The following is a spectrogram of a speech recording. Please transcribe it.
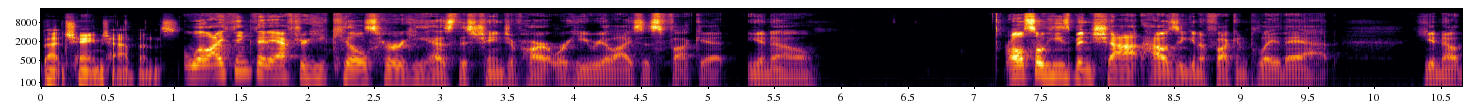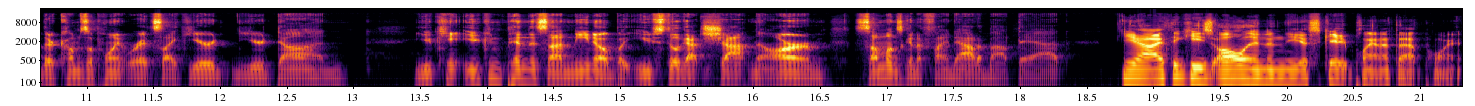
that change happens. Well, I think that after he kills her, he has this change of heart where he realizes, fuck it, you know. Also, he's been shot. How's he gonna fucking play that? You know, there comes a point where it's like you're you're done. You can't you can pin this on Nino, but you still got shot in the arm. Someone's gonna find out about that. Yeah, I think he's all in in the escape plan at that point.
